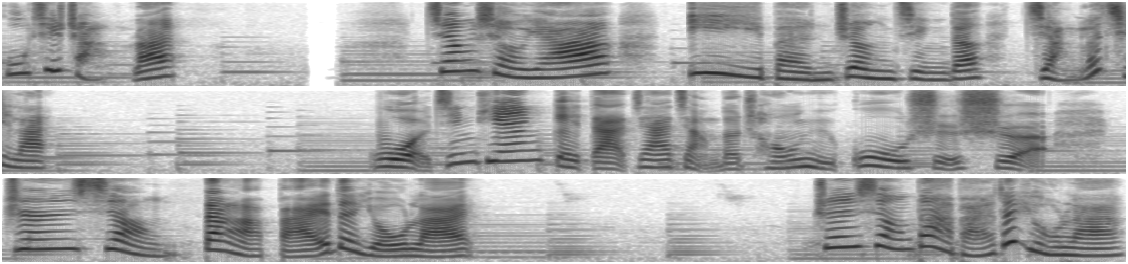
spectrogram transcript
鼓起掌来。姜小牙一本正经地讲了起来：“我今天给大家讲的成语故事是‘真相大白’的由来。真相大白的由来，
